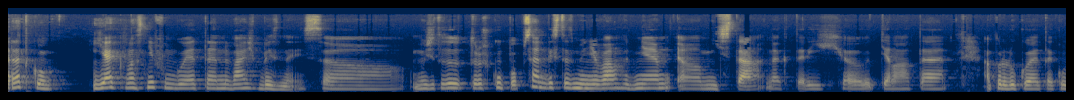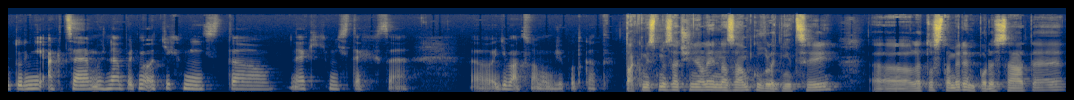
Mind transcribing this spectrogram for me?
Radku, jak vlastně funguje ten váš biznis? Uh, můžete to trošku popsat? Vy jste zmiňoval hodně uh, místa, na kterých uh, děláte a produkujete kulturní akce. Možná pojďme od těch míst. Na jakých místech se divák s vámi může potkat? Tak my jsme začínali na zámku v Lednici. Letos tam jeden po desáté.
